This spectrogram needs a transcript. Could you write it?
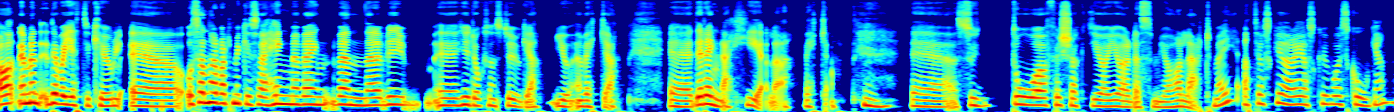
ja, nej, men det var jättekul. Eh, och sen har det varit mycket så här, häng med vän, vänner. Vi eh, hyrde också en stuga ju en vecka. Eh, det regnade hela veckan. Mm. Eh, så då försökte jag göra det som jag har lärt mig att jag ska göra. Jag ska ju vara i skogen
